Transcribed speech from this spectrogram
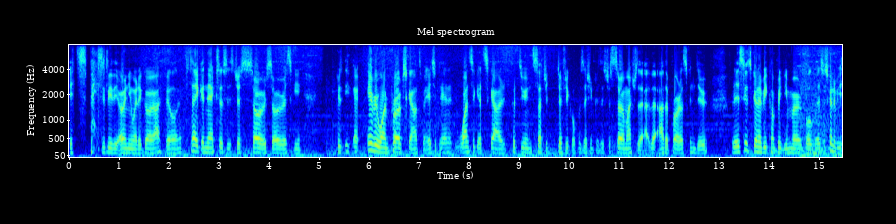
it's basically the only way to go. I feel like to take a Nexus is just so so risky because everyone probe scouts basically, and once it gets scouted, it puts you in such a difficult position because there's just so much that the other products can do. But it's just going to be completely murderable. There's just going to be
